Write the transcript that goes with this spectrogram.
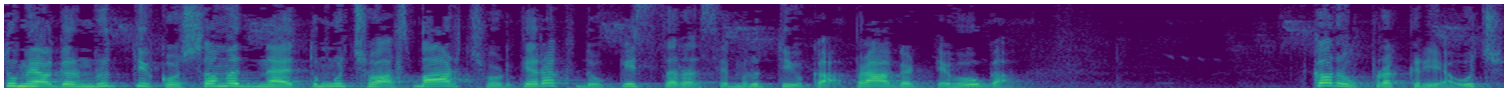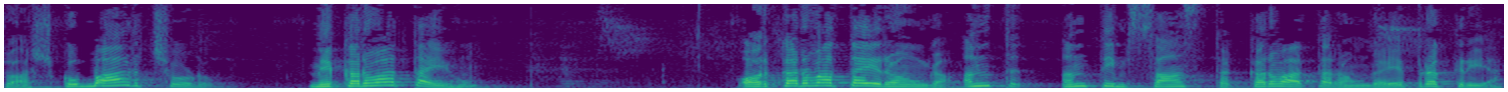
तुम्हें अगर मृत्यु को समझना है, तुम उच्छ्वास बार छोड़ के रख दो, किस तरह से मृत्यु का प्रागट्य होगा? करो प्रक्रिया उच्छ्वास को बाहर छोड़ो। मैं करवाता ही हूँ और करवाता ही रहूँगा। अंत, अंतिम सांस तक करवाता रहूँगा ये प्रक्रिया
